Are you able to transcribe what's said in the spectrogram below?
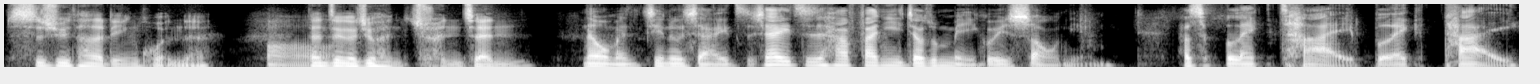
失去他的灵魂了。哦，但这个就很纯真。那我们进入下一支，下一支它翻译叫做“玫瑰少年”，它是 black tie，black tie，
